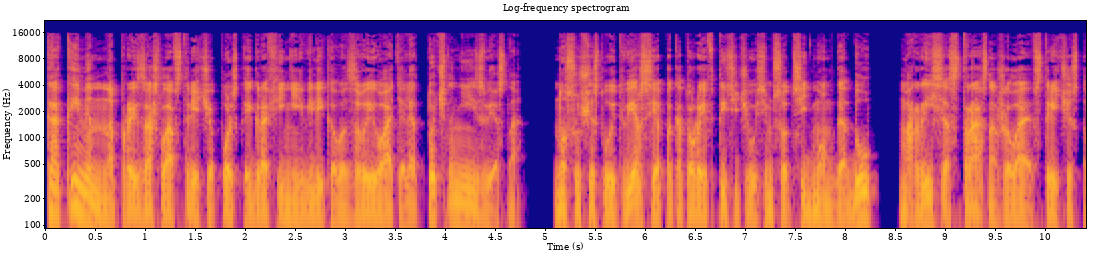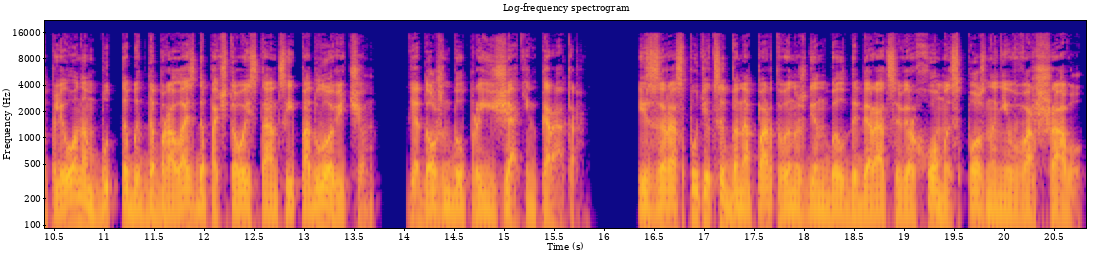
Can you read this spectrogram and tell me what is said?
Как именно произошла встреча польской графини и великого завоевателя, точно неизвестно но существует версия, по которой в 1807 году Марыся, страстно желая встречи с Наполеоном, будто бы добралась до почтовой станции под Ловичем, где должен был проезжать император. Из-за распутицы Бонапарт вынужден был добираться верхом из Познани в Варшаву,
